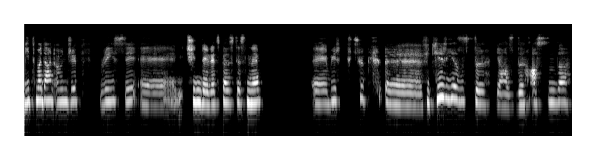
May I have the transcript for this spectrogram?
Gitmeden önce reisi e, Çin Devlet Gazetesi'ne e, bir küçük e, fikir yazısı yazdı. Aslında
